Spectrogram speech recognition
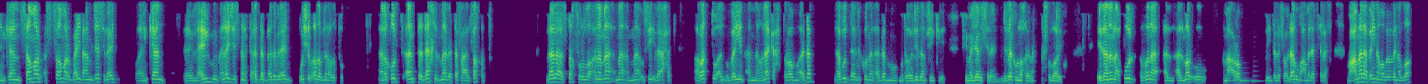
إن كان ثمر الثمر بعيد عن مجلس العلم وإن كان العلم يبقى نجلس نتأدب بأدب العلم وش الغضب اللي أنا غضبته؟ أنا قلت أنت داخل ماذا تفعل فقط؟ لا لا أستغفر الله أنا ما, ما, ما أسيء لأحد أردت أن أبين أن هناك احترام وأدب لابد أن يكون الأدب متواجدا في في مجالس العلم. جزاكم الله خيرا. أحسن الله عليكم. إذا أنا أقول هنا المرء مع ربي جل في له معاملات ثلاثة. معاملة بينه وبين الله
